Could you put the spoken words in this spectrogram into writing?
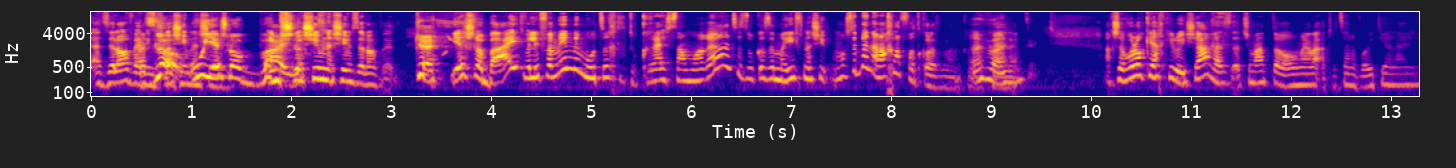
אז זה לא עובד אז עם לא, 30 נשים. הוא יש לו עם בית. 30 נשים זה לא עובד. כן. יש לו בית, ולפעמים אם הוא צריך to crash somewhere else, אז הוא כזה מעיף נשים, הוא עושה בינם החלפות כל הזמן. כאילו. הבנתי. עכשיו הוא לוקח כאילו אישה, ואז את שומעת אותו, הוא אומר לה, את רוצה לבוא איתי הלילה?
